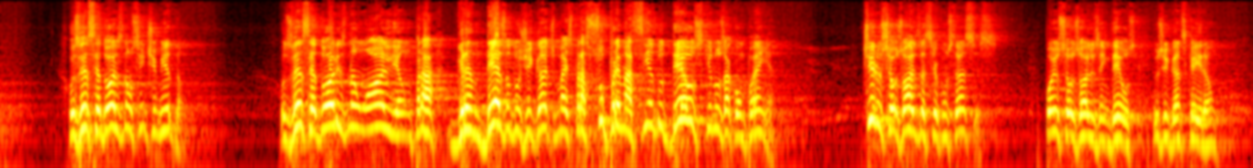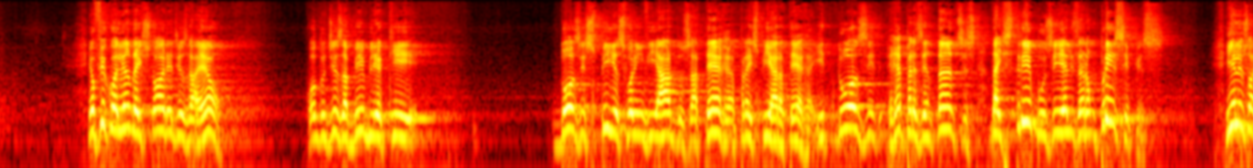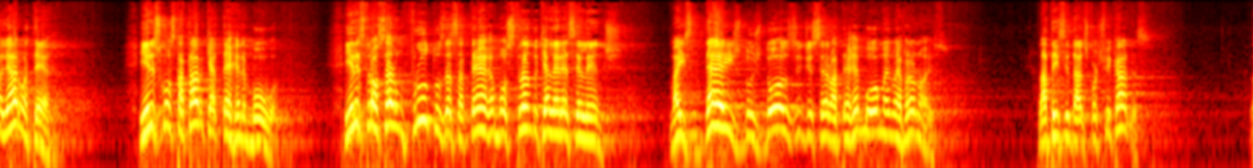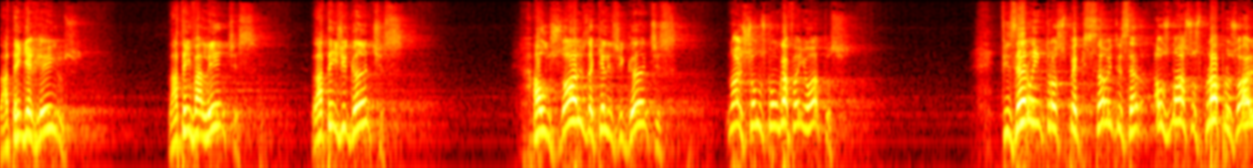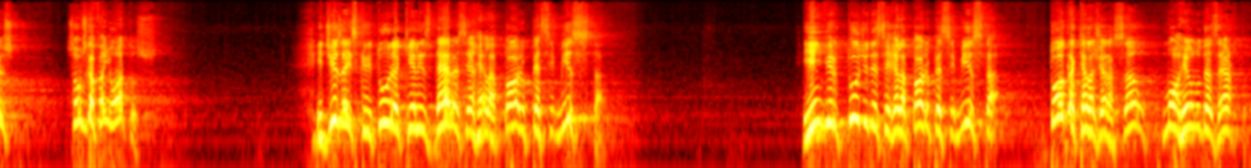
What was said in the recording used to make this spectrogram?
Os vencedores não se intimidam. Os vencedores não olham para a grandeza do gigante, mas para a supremacia do Deus que nos acompanha. Tire os seus olhos das circunstâncias, põe os seus olhos em Deus e os gigantes cairão. Eu fico olhando a história de Israel, quando diz a Bíblia que doze espias foram enviados à terra para espiar a terra, e doze representantes das tribos, e eles eram príncipes, e eles olharam a terra. E eles constataram que a terra era boa. E eles trouxeram frutos dessa terra, mostrando que ela era excelente. Mas dez dos doze disseram: a terra é boa, mas não é para nós. Lá tem cidades fortificadas, lá tem guerreiros, lá tem valentes, lá tem gigantes. Aos olhos daqueles gigantes, nós somos como gafanhotos. Fizeram introspecção e disseram: aos nossos próprios olhos, Somos gafanhotos. E diz a Escritura que eles deram esse relatório pessimista. E em virtude desse relatório pessimista, toda aquela geração morreu no deserto.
